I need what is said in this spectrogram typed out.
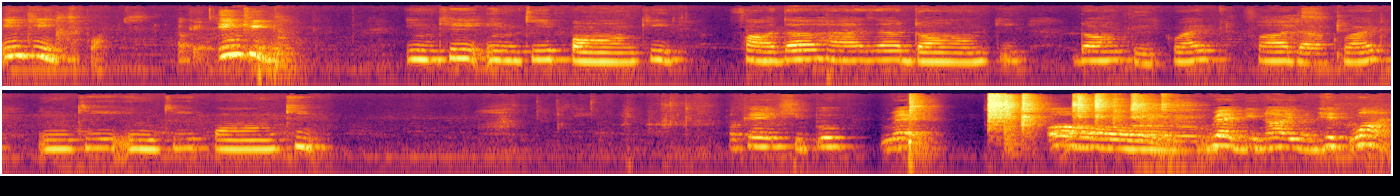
Inky spots. Okay, inking. Inky, inky, bonky. Father has a donkey. Donkey cried. Father cried. Inky, inky, bonky. Okay, she put red. Oh. oh, red did not even hit one.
